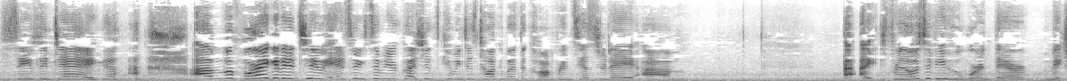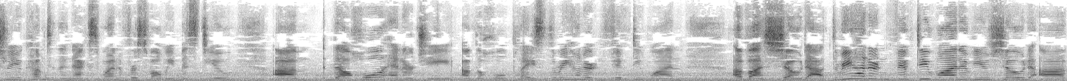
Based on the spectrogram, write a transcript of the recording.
Save the day. um, before I get into answering some of your questions, can we just talk about the conference yesterday? Um, I, for those of you who weren't there, make sure you come to the next one. First of all, we missed you. Um, the whole energy of the whole place, 351 of us showed up. 351 of you showed up.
